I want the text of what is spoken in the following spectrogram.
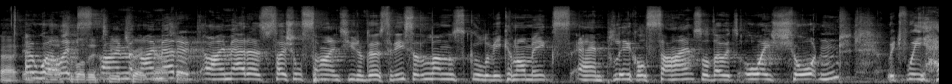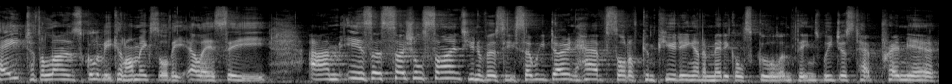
uh, oh, well, I'm, right I'm, now, at so. a, I'm at a social science university, so the London School of Economics and Political Science, although it's always shortened, which we hate, to the London School of Economics or the LSE, um, is a social science university. So we don't have sort of computing at a medical school and things. We just have premier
